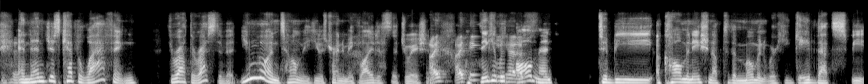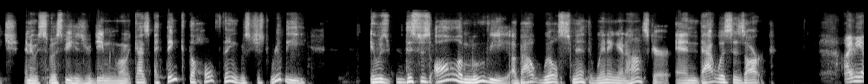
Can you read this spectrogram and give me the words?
Mhm. and then just kept laughing throughout the rest of it. You can go ahead and tell me he was trying to make light of the situation. I, I, I think, think it was had a- all meant to be a culmination up to the moment where he gave that speech and it was supposed to be his redeeming moment. Guys, I think the whole thing was just really it was this was all a movie about Will Smith winning an Oscar and that was his arc. I mean,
